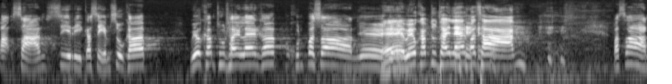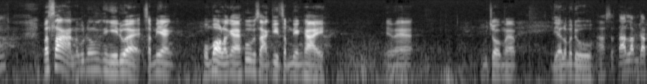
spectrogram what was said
ประสานสิริเกษมสุขครับ Welcome to Thailand ครับ คุณประสานเย้เอ้เวลคัมทูไทยแลนด์ประสานประสาน ประสานคุณต้องอย่างนี้ด้วยสำเนียงผมบอกแล้วไงพูดภาษาอังกฤษสำเนียงไทย เห็นไหมฮะคุณผู้ชมครับ เดี๋ยวเรามาดู อ่าสตาร์ทลำดับ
